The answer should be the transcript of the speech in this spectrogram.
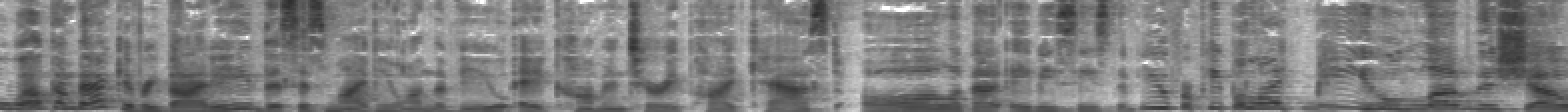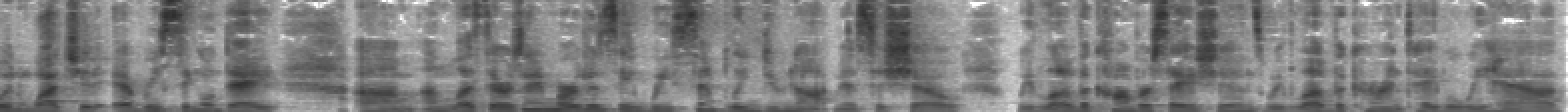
Well, welcome back, everybody. This is My View on the View, a commentary podcast all about ABC's The View for people like me who love this show and watch it every single day. Um, unless there's an emergency, we simply do not miss a show. We love the conversations, we love the current table we have.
